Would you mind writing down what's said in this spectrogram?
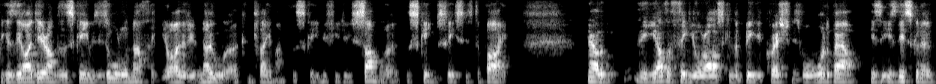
because the idea under the scheme is it's all or nothing. You either do no work and claim under the scheme. If you do some work, the scheme ceases to bite. Now, the, the other thing you're asking, the bigger question is, well, what about, is, is this going to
